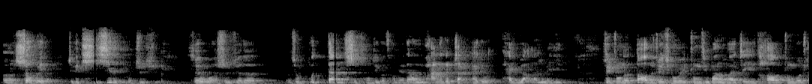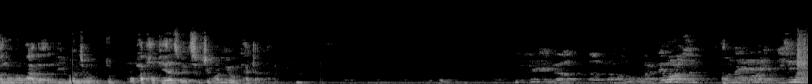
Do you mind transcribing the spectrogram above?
呃社会的这个体系的一个秩序，所以我是觉得就不单是从这个层面，但我们怕那个展开就太远了，因为以最终的道德追求为终极关怀这一套中国传统文化的理论就就我怕跑偏，所以其实这块没有太展开。哎，王老师，你先讲吧，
